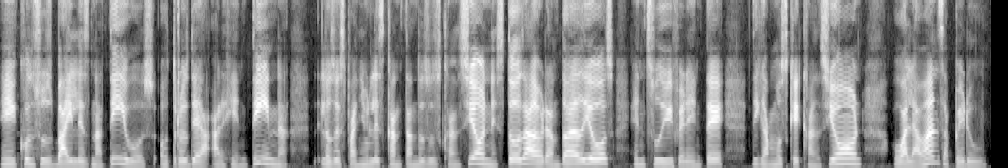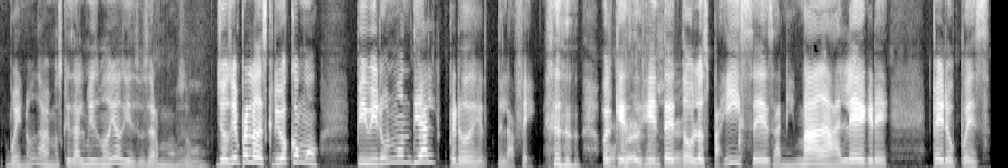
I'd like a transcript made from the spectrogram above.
eh, con sus bailes nativos, otros de Argentina, los españoles cantando sus canciones, todos adorando a Dios en su diferente, digamos que canción o alabanza, pero bueno, sabemos que es al mismo Dios y eso es hermoso. Yo siempre lo describo como vivir un mundial, pero de, la fe, porque es gente de todos los países, animada, alegre, pero pues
